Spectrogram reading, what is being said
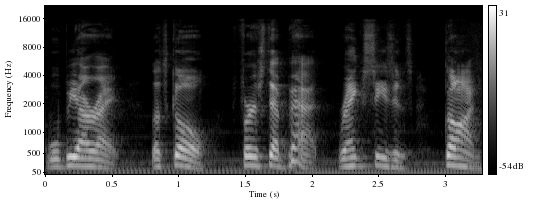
We'll be alright. Let's go. First at bat. Ranked seasons. Gone.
